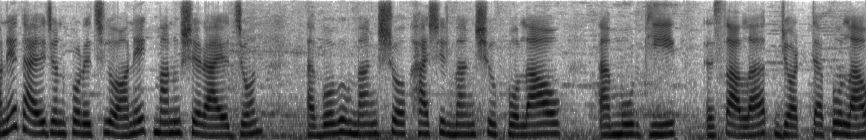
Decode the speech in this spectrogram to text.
অনেক আয়োজন করেছিল, অনেক মানুষের আয়োজন। গরুর মাংস, খাসির মাংস, পোলাও মুরগি, সালাদ জট্টা পোলাও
